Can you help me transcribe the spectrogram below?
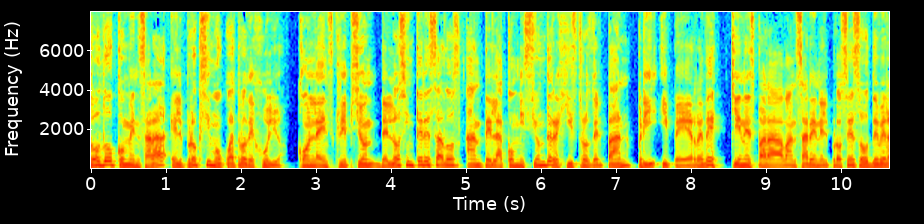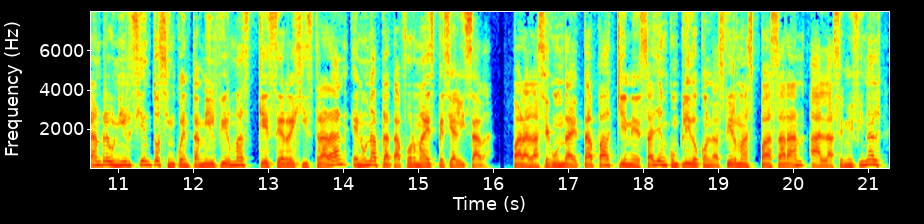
Todo comenzará el próximo 4 de julio, con la inscripción de los interesados ante la Comisión de Registros del PAN, PRI y PRD, quienes para avanzar en el proceso deberán reunir 150.000 firmas que se registrarán en una plataforma especializada. Para la segunda etapa, quienes hayan cumplido con las firmas pasarán a la semifinal,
